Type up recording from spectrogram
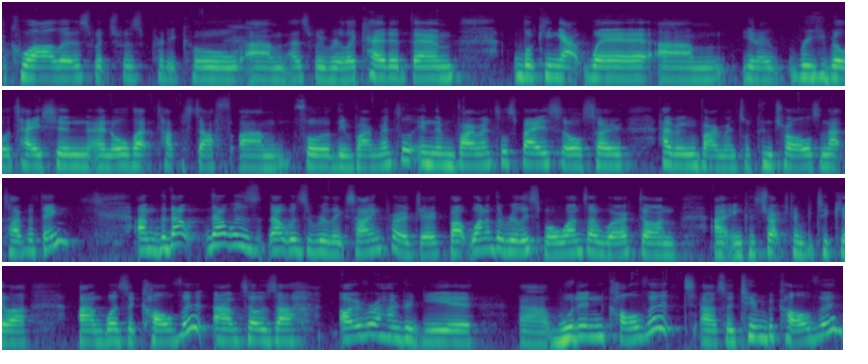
koalas, which was pretty cool um, as we relocated them, looking at where, um, you know, rehabilitation and all that type of stuff um, for the environmental, in the environmental space, also having environmental controls and that type of thing. Um, but that, that, was, that was a really exciting project. But one of the really small ones I worked on uh, in construction in particular um, was a culvert. so it was a over a 100 year uh, wooden culvert, uh, so timber culvert,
